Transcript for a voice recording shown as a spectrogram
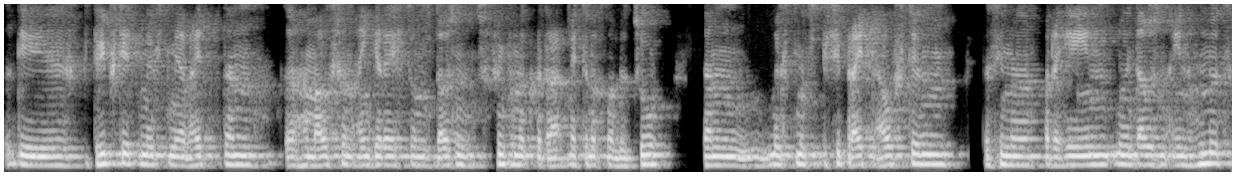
die Betriebsstätten möchten wir erweitern. Da haben wir auch schon eingereicht und 1500 Quadratmeter nochmal dazu. Dann möchten wir uns ein bisschen breit aufstellen. Da sind wir bei der EN 9100,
